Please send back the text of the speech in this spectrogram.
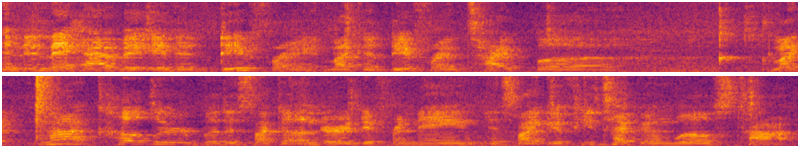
and then they have it in a different like a different type of like not color but it's like under a different name it's like if you type in Willis top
